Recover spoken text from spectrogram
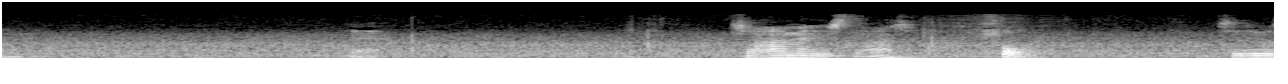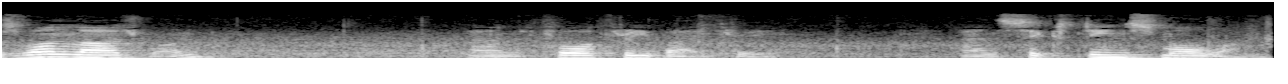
one there. So how many is that? four. So there was one large one and four three by three and 16 small ones.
